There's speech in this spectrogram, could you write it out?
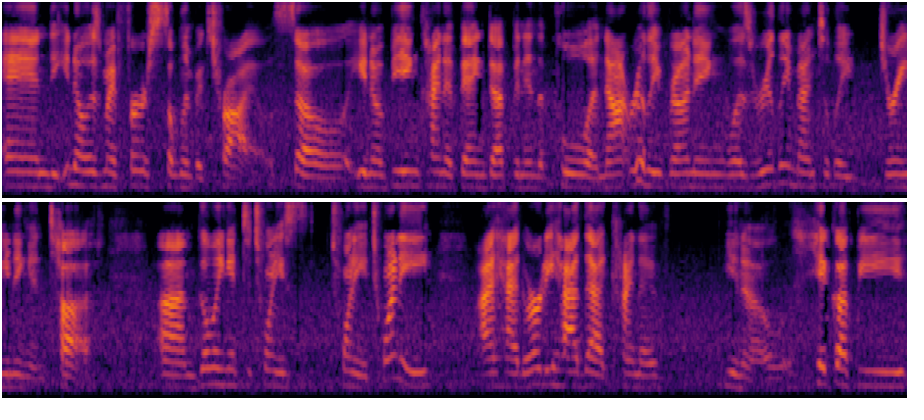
And, you know, it was my first Olympic trials. So, you know, being kind of banged up and in the pool and not really running was really mentally draining and tough. Um, going into 20, 2020, I had already had that kind of, you know, hiccupy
